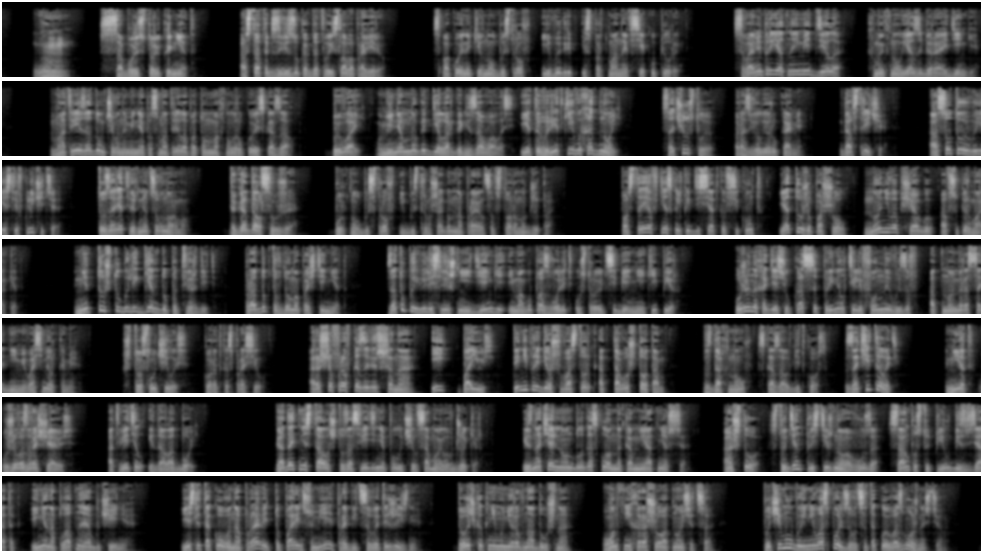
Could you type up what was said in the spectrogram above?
«Гм, с собой столько нет. Остаток завезу, когда твои слова проверю». Спокойно кивнул Быстров и выгреб из портмоне все купюры. «С вами приятно иметь дело», — хмыкнул я, забирая деньги. Матвей задумчиво на меня посмотрел, а потом махнул рукой и сказал. «Бывай, у меня много дел организовалось, и это в редкий выходной». «Сочувствую», — развел я руками. «До встречи. А сотовый вы, если включите, то заряд вернется в норму». «Догадался уже», — буркнул Быстров и быстрым шагом направился в сторону джипа. Постояв несколько десятков секунд, я тоже пошел, но не в общагу, а в супермаркет. Не то чтобы легенду подтвердить, продуктов дома почти нет. Зато появились лишние деньги и могу позволить устроить себе некий пир. Уже находясь у кассы, принял телефонный вызов от номера с одними восьмерками. «Что случилось?» – коротко спросил. «Расшифровка завершена. И, боюсь, ты не придешь в восторг от того, что там», – вздохнув, сказал Гиткос. «Зачитывать?» «Нет, уже возвращаюсь», – ответил и дал отбой. Гадать не стал, что за сведения получил Самойлов Джокер. Изначально он благосклонно ко мне отнесся. А что, студент престижного вуза сам поступил без взяток и не на платное обучение. Если такого направить, то парень сумеет пробиться в этой жизни. Дочка к нему неравнодушна, он к ней хорошо относится. Почему бы и не воспользоваться такой возможностью?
